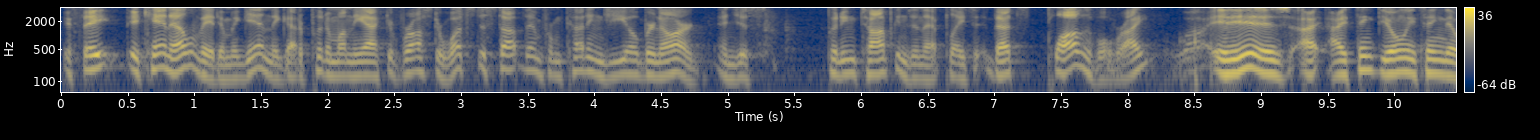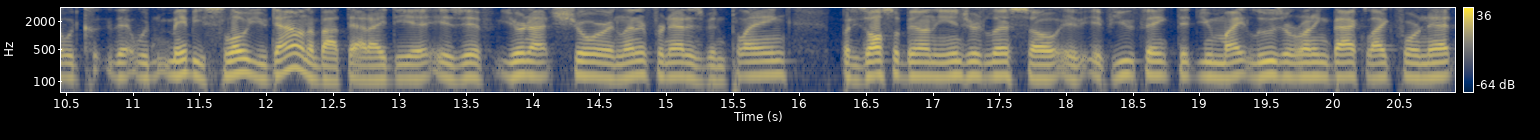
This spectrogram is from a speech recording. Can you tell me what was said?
If they, they can't elevate him again, they got to put him on the active roster. What's to stop them from cutting Gio Bernard and just putting Thompkins in that place? That's plausible, right? Well, it is. I, I think the only thing that would that would maybe slow you down about that idea is if you're not sure. And Leonard Fournette has been playing, but he's also been on the injured list. So if, if you think that you might lose a running back like Fournette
